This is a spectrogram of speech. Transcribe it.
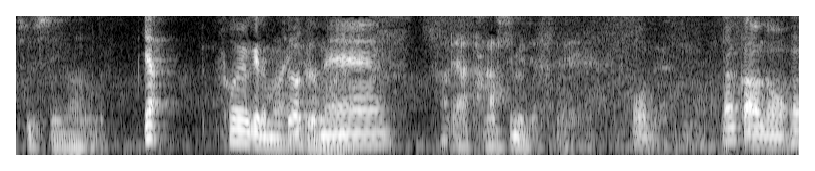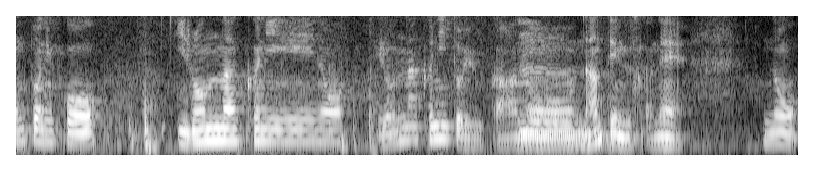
中心になるやそういうわけでもないですね。それは楽しみですね。そうですねなんかあの本当にこういろんな国のいろんな国というかあの、うん。なんていうんですかねの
